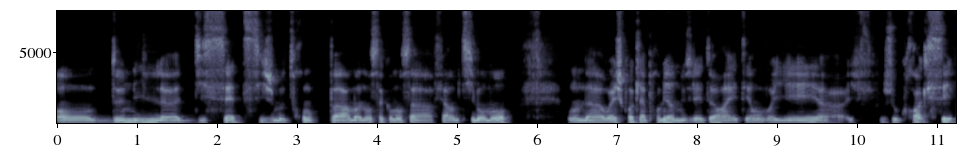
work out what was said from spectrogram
en 2017, si je me trompe pas. Maintenant, ça commence à faire un petit moment. On a, ouais, je crois que la première newsletter a été envoyée, euh, je crois que c'est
